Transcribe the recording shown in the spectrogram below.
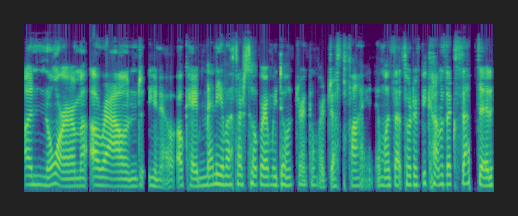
a norm around, you know, okay, many of us are sober and we don't drink and we're just fine. And once that sort of becomes accepted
